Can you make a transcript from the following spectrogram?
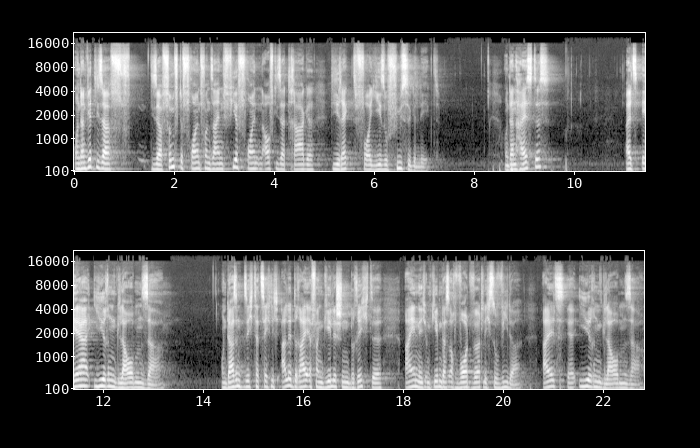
Und dann wird dieser, dieser fünfte Freund von seinen vier Freunden auf dieser Trage direkt vor Jesu Füße gelegt. Und dann heißt es, als er ihren Glauben sah. Und da sind sich tatsächlich alle drei evangelischen Berichte einig und geben das auch wortwörtlich so wieder als er ihren Glauben sah.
